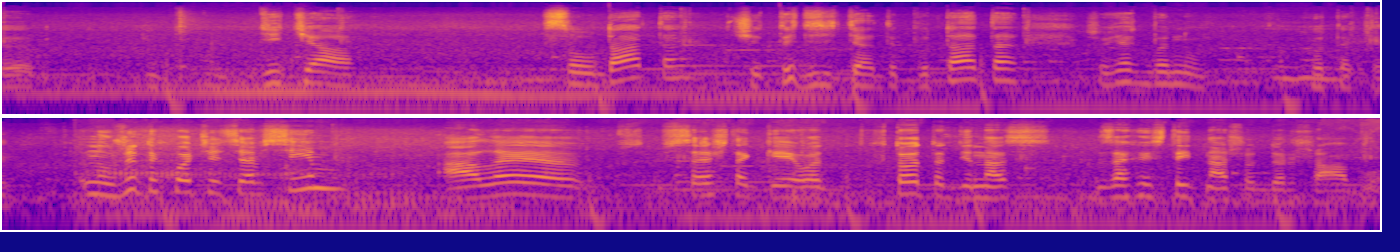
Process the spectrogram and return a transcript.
е, дитя солдата чи ти дитя депутата, що якби ну, отаке. Ну, жити хочеться всім, але все ж таки, от хто тоді нас захистить нашу державу?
